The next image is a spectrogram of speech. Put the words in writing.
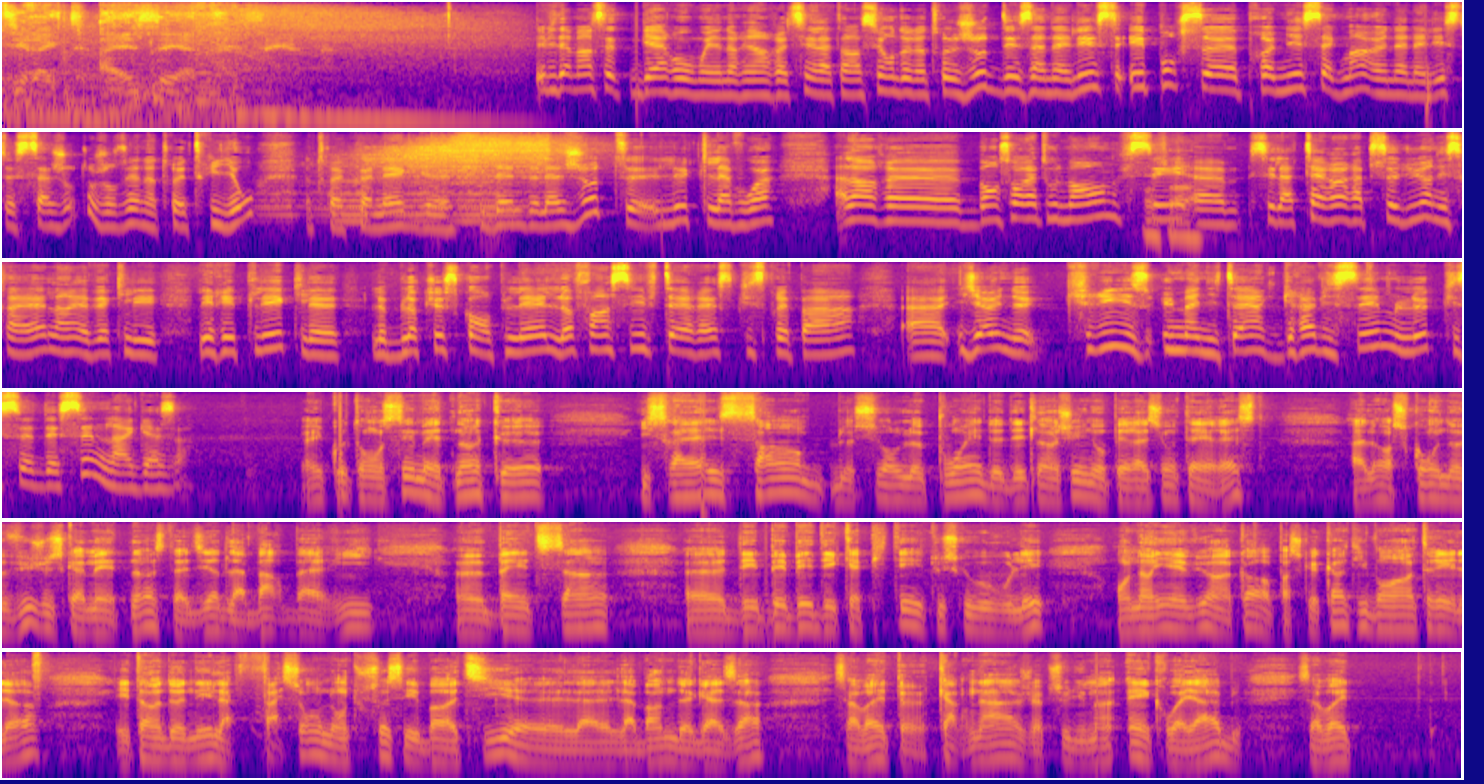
direct à LCN. Évidemment, cette guerre au Moyen-Orient retient l'attention de notre joute des analystes. Et pour ce premier segment, un analyste s'ajoute aujourd'hui à notre trio, notre collègue fidèle de la joute, Luc Lavoie. Alors, euh, bonsoir à tout le monde. C'est euh, c'est la terreur absolue en Israël, hein, avec les, les répliques, le, le, blocus complet, l'offensive terrestre qui se prépare. Euh, il y a une crise humanitaire gravissime, Luc, qui se dessine là à Gaza. Ben, écoute, on sait maintenant que Israël semble sur le point de déclencher une opération terrestre. Alors, ce qu'on a vu jusqu'à maintenant, c'est-à-dire de la barbarie, un bain de sang, euh, des bébés décapités, tout ce que vous voulez, on n'a rien vu encore. Parce que quand ils vont entrer là, étant donné la façon dont tout ça s'est bâti, euh, la, la bande de Gaza, ça va être un carnage absolument incroyable. Ça va être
